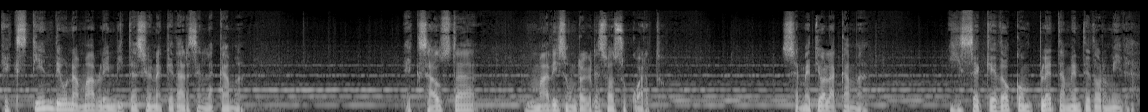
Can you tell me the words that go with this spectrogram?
que extiende una amable invitación a quedarse en la cama. Exhausta, Madison regresó a su cuarto. Se metió a la cama y se quedó completamente dormida.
